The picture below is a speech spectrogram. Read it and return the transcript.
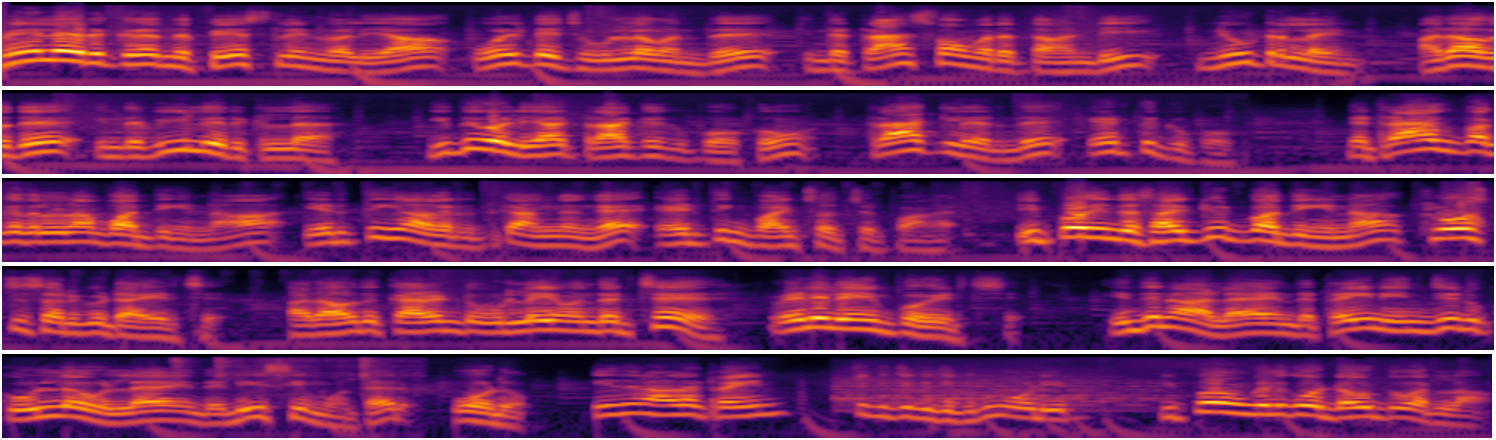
மேலே இருக்கிற இந்த ஃபேஸ் லைன் வழியாக வோல்டேஜ் உள்ளே வந்து இந்த டிரான்ஸ்ஃபார்மரை தாண்டி நியூட்ரல் லைன் அதாவது இந்த வீல் இருக்குல்ல இது வழியாக ட்ராக்குக்கு போகும். ட்ராக்லேருந்து இருந்து போகும். இந்த ட்ராக் பக்கத்துலலாம் பார்த்தீங்கன்னா எர்த்திங் ஆகிறதுக்கு அங்கங்கே எர்த்திங் பாயிண்ட்ஸ் வச்சுருப்பாங்க. இப்போ இந்த சர்க்யூட் பார்த்தீங்கன்னா க்ளோஸ்டு சர்க்யூட் ஆயிடுச்சு அதாவது கரண்ட் உள்ளேயும் வந்துடுச்சு வெளியிலையும் போயிடுச்சு இதனால இந்த ட்ரெயின் இன்ஜினுக்கு உள்ள உள்ள இந்த டிசி மோட்டர் ஓடும். இதனால ட்ரெயின் சிக்கு சிக்கு சிக்குன்னு ஓடிடும் இப்போ உங்களுக்கு ஒரு டவுட் வரலாம்.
